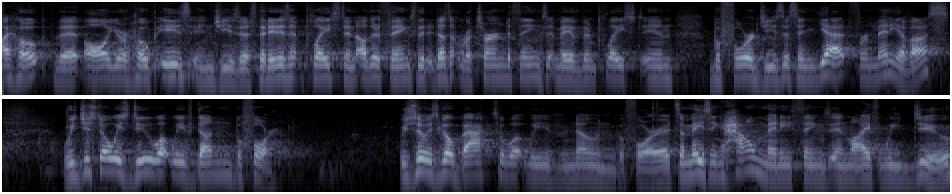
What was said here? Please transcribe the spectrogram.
I hope that all your hope is in Jesus, that it isn't placed in other things, that it doesn't return to things it may have been placed in before Jesus. And yet, for many of us, we just always do what we've done before. We just always go back to what we've known before. It's amazing how many things in life we do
